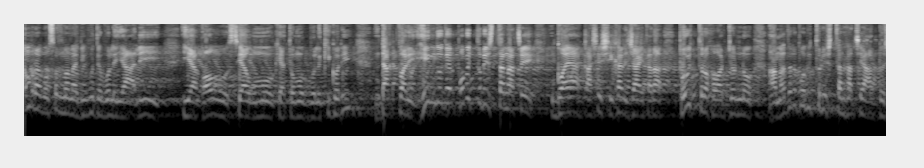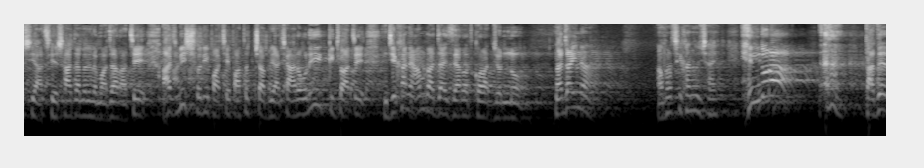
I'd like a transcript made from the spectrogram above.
আমরা মুসলমানরা বিপদে বলে, ইয়া আলী, ইয়া গৌস ইয়া উমুক, ইয়া তমুক বলে কি করি? ডাক পারি। হিন্দুদের পবিত্র স্থান আছে, গয়া, কাশে সেখানে যায় তারা পবিত্র হওয়ার জন্য। আমাদের পবিত্র স্থান আছে আটদশি আছে, শাহজালালের মাজার আছে, আজমির শরীফ আছে, পাথর চাবড়ি আছে, আর অনেক কিছু আছে, যেখানে আমরা যাই জারত করার জন্য। না যাই না, আমরা সেখানেও যাই। হিন্দুরা, তাদের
